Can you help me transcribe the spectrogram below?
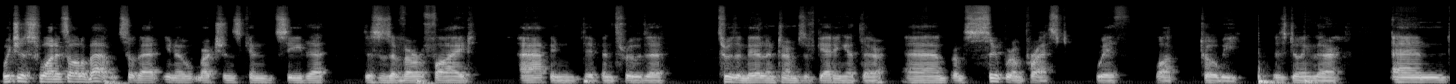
which is what it's all about. So that you know merchants can see that this is a verified app and they've been through the through the mill in terms of getting it there. Um, but I'm super impressed with what Toby is doing there. And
